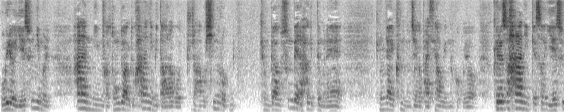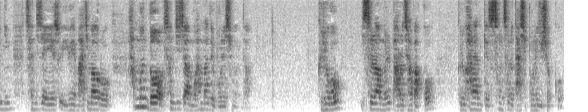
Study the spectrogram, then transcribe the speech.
오히려 예수님을 하나님과 동등하게 하나님이다라고 주장하고 신으로 경배하고 숭배를 하기 때문에 굉장히 큰 문제가 발생하고 있는 거고요. 그래서 하나님께서 예수님, 선지자 예수 이후에 마지막으로 한 번 더 선지자 무함마드를 보내신 겁니다. 그리고 이슬람을 바로 잡았고, 그리고 하나님께서 성서를 다시 보내주셨고,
